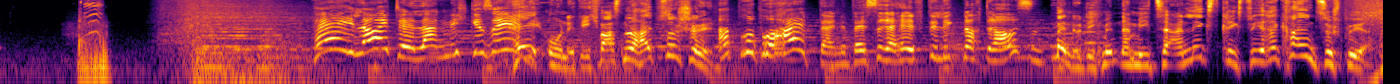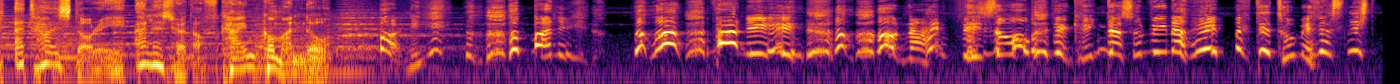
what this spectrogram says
Lang nicht gesehen. Hey, ohne dich war's nur halb so schön. Apropos halb, deine bessere Hälfte liegt noch draußen. Wenn du dich mit einer Mieze anlegst, kriegst du ihre Krallen zu spüren. A Toy Story. Alles hört auf kein Kommando. Bunny? Bunny? Bunny! Oh nein, wieso? Wir kriegen das schon wieder hin. Bitte tu mir das nicht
